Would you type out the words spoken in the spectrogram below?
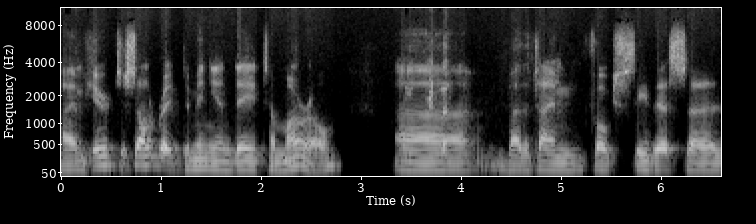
I'm here to celebrate Dominion Day tomorrow. Uh, by the time folks see this uh,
